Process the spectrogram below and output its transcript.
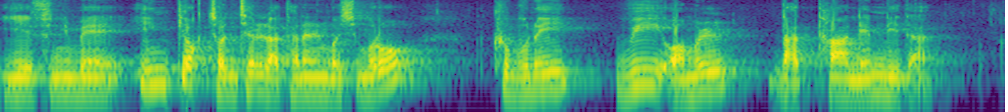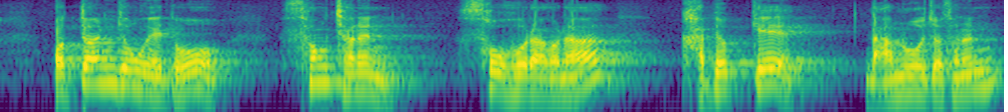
예수님의 인격 전체를 나타내는 것이므로 그분의 위엄을 나타냅니다. 어떠한 경우에도 성찬은 소홀하거나 가볍게 나누어져서는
